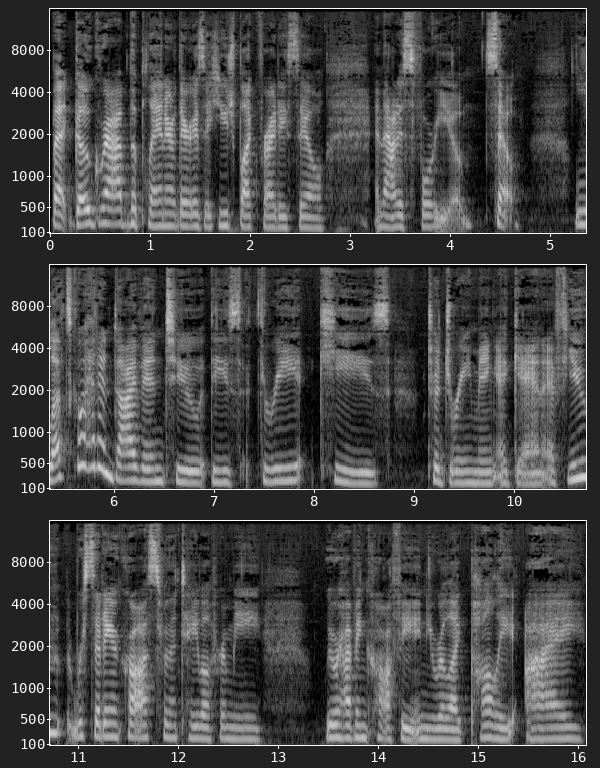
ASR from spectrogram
But go grab the planner. There is a huge Black Friday sale, and that is for you. So let's go ahead and dive into these three keys to dreaming again. If you were sitting across from the table from me, we were having coffee, and you were like, Polly, I.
